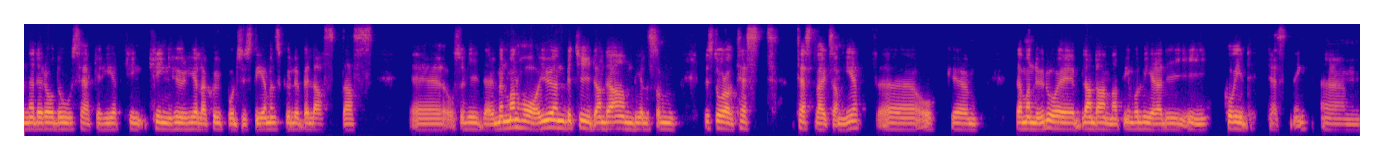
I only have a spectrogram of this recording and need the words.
när det rådde osäkerhet kring, kring hur hela sjukvårdssystemen skulle belastas och så vidare. Men man har ju en betydande andel som består av test, testverksamhet och där man nu då är bland annat involverad i, i covid-testning. Um,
